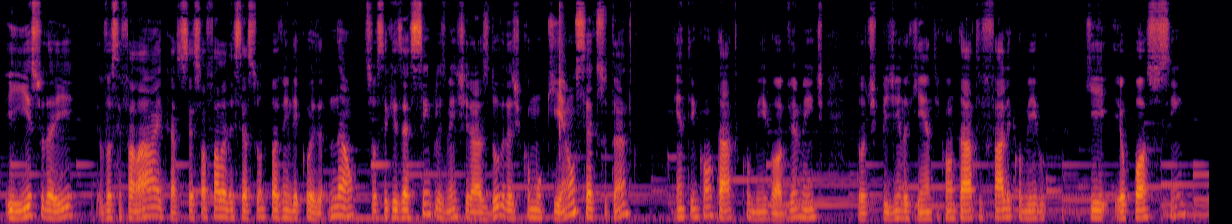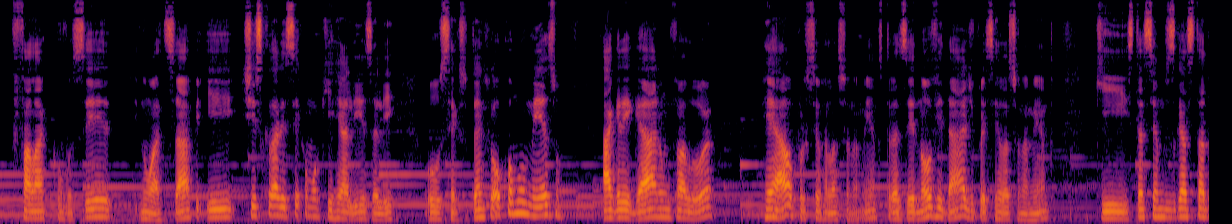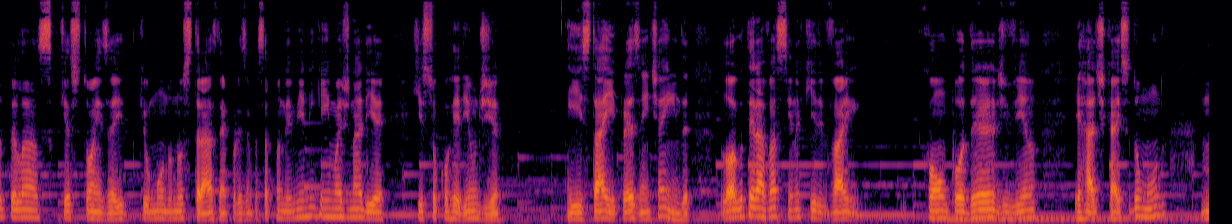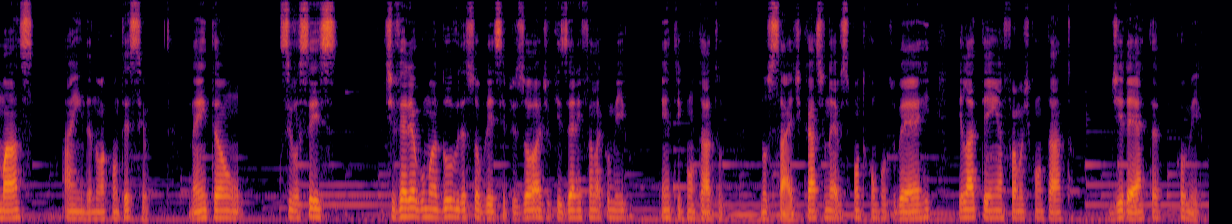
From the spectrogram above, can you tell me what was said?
E isso daí, você fala, ai, cara, você só fala desse assunto para vender coisa. Não, se você quiser simplesmente tirar as dúvidas de como que é um sexo tântrico, entre em contato comigo, obviamente. Estou te pedindo que entre em contato e fale comigo que eu posso sim falar com você no WhatsApp e te esclarecer como que realiza ali o sexo tântrico ou como mesmo agregar um valor real para o seu relacionamento, trazer novidade para esse relacionamento que está sendo desgastado pelas questões aí que o mundo nos traz, né? Por exemplo, essa pandemia, ninguém imaginaria que isso ocorreria um dia e está aí presente ainda. Logo terá vacina que vai com o poder divino erradicar isso do mundo, mas ainda não aconteceu. Né? Então, se vocês tiverem alguma dúvida sobre esse episódio, quiserem falar comigo, entre em contato no site cassioneves.com.br e lá tem a forma de contato direta comigo.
